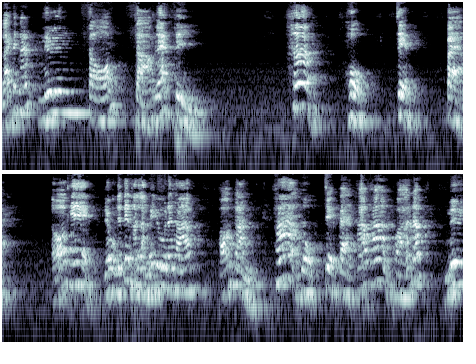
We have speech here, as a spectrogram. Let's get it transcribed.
หลังจากนั้นหนึ่งสองสามและสี่ห้าหกเจ็ดแปดโอเค เดี๋ยวผมจะเต้นหันหลังให้ดูนะครับ พร้อมกัน ห้าหกเจ็ดแปดเท้าข้างขวานับหนึ่ง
